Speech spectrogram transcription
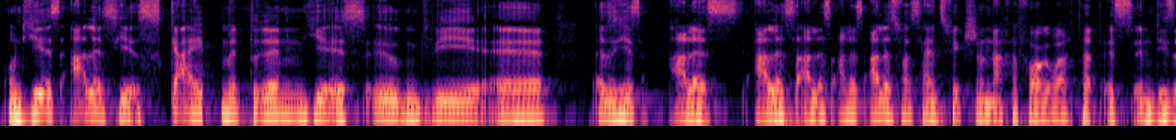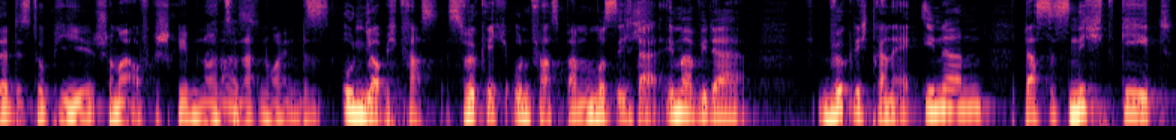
und hier ist alles, hier ist Skype mit drin, hier ist irgendwie, äh, also hier ist alles, alles, alles, alles, alles, was Science Fiction nachher vorgebracht hat, ist in dieser Dystopie schon mal aufgeschrieben 1909. Das ist unglaublich krass, das ist wirklich unfassbar. Man muss sich da immer wieder wirklich dran erinnern, dass es nicht geht,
